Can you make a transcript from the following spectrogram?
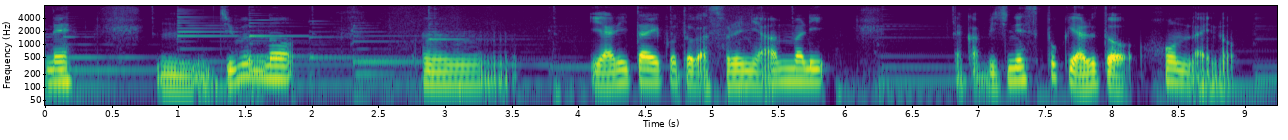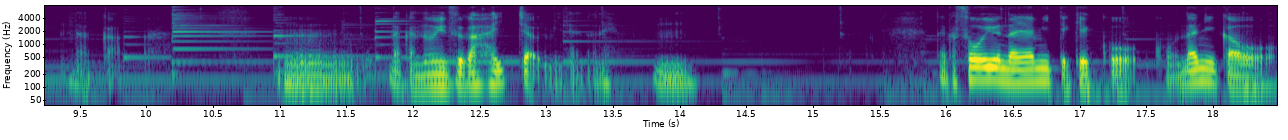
ね。うん、自分のうんやりたいことがそれにあんまりなんかビジネスっぽくやると本来のなんかうんなんかノイズが入っちゃうみたいなね。うん。なんかそういう悩みって結構こう何かを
